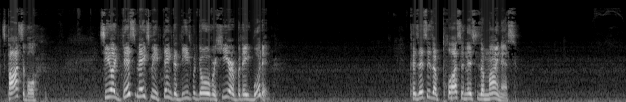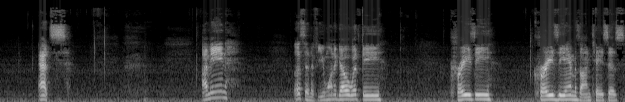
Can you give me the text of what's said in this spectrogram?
it's possible. See, like, this makes me think that these would go over here, but they wouldn't. Because this is a plus and this is a minus. That's... I mean, listen, if you want to go with the crazy, crazy Amazon cases,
